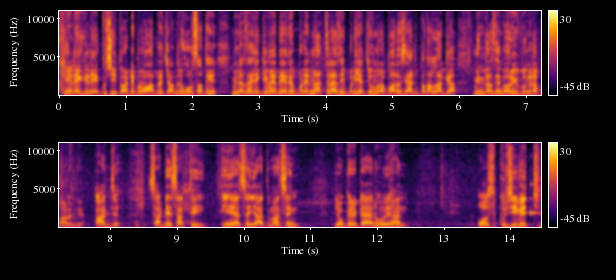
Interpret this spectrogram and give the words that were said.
ਕਿਹੜੇ ਕਿਹੜੇ ਖੁਸ਼ੀ ਤੁਹਾਡੇ ਪਰਿਵਾਰ ਦੇ ਵਿੱਚ ਆਂਦੇ ਹੋਰ ਸਾਥੀ, ਮਿੰਦਰ ਸਿੰਘ ਜੀ ਕਿਵੇਂ ਦੇ ਦਿਓ? ਬੜੇ ਨੱਚ ਰਹੇ ਸੀ, ਬੜੀਆਂ ਚੁੰਮਰਾ ਪਾ ਰਹੇ ਸੀ, ਅੱਜ ਪਤਾ ਲੱਗ ਗਿਆ ਮਿੰਦਰ ਸਿੰਘ ਹੋਰ ਵੀ ਭੰਗੜਾ ਪਾ ਲੈਂਦੇ ਆ। ਅੱਜ ਸਾਡੇ ਸਾਥੀ ਏਐਸਆਈ ਆਤਮਾ ਸਿੰਘ ਜੋ ਕਿ ਰਿਟਾਇਰ ਹੋਏ ਹਨ, ਉਸ ਖੁਸ਼ੀ ਵਿੱਚ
